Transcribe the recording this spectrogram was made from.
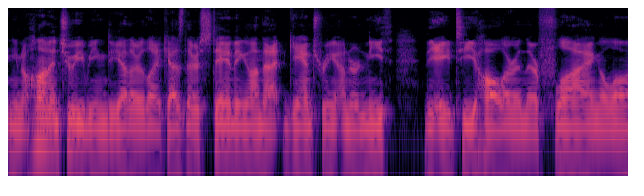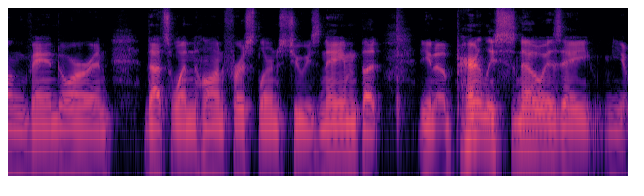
you know Han and Chewie being together, like as they're standing on that gantry underneath the AT hauler and they're flying along Vandor, and that's when Han first learns Chewie's name. But you know, apparently snow is a you know,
